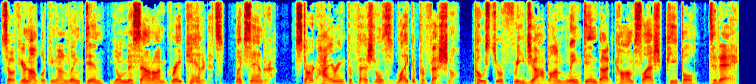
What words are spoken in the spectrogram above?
So if you're not looking on LinkedIn, you'll miss out on great candidates like Sandra. Start hiring professionals like a professional. Post your free job on linkedin.com/people today.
